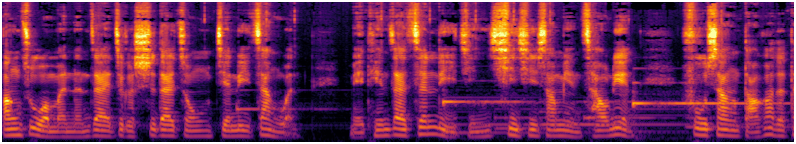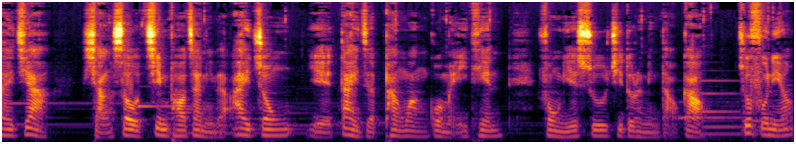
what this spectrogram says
帮助我们能在这个时代中建立站稳，每天在真理及信心上面操练。付上祷告的代价，享受浸泡在你的爱中，也带着盼望过每一天。奉耶稣基督的名祷告，祝福你哦。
